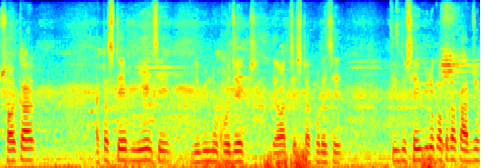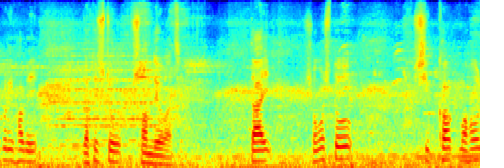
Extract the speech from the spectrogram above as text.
সরকার একটা স্টেপ নিয়েছে, বিভিন্ন প্রজেক্ট দেওয়ার চেষ্টা করেছে, কিন্তু সেইগুলো কতটা কার্যকরী হবে যথেষ্ট সন্দেহ আছে। তাই সমস্ত শিক্ষক মহল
